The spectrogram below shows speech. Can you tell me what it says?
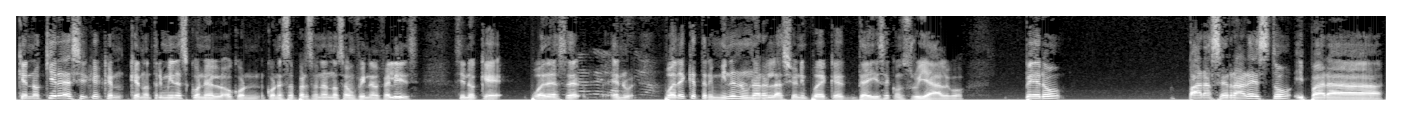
Que no quiere decir que, que, que no termines con él o con, con esa persona no sea un final feliz, sino que puede ser, en- puede que termine en una relación y puede que de ahí se construya algo. Pero para cerrar esto y para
